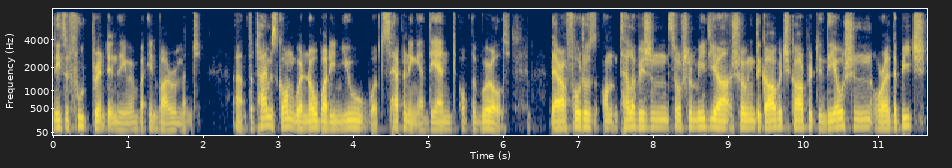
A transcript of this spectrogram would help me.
leaves a footprint in the environment. Uh, the time is gone where nobody knew what's happening at the end of the world. There are photos on television, social media showing the garbage carpet in the ocean or at the beach,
